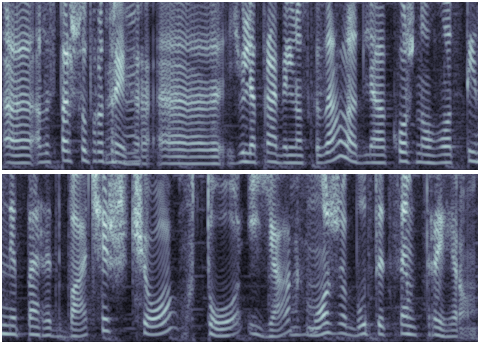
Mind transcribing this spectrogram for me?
е, але спершу про тригер. Uh-huh. Юля правильно сказала: для кожного ти не передбачиш, що хто і як uh-huh. може бути цим тригером.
